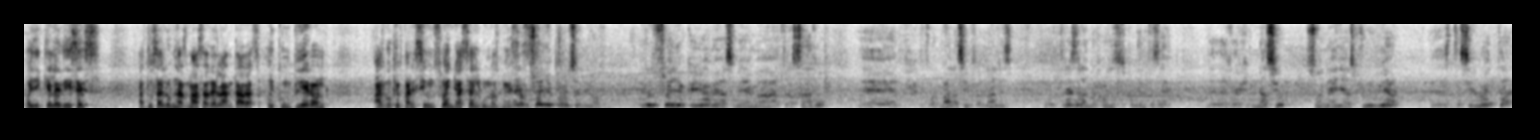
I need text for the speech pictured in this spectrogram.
Oye, ¿qué le dices a tus alumnas más adelantadas? Hoy cumplieron algo que parecía un sueño hace algunos meses. Era un sueño para un servidor. Era un sueño que yo me, me llama trazado, eh, formar las infernales, tres de las mejores exponentes del gimnasio. Son ellas Lluvia, este, Silueta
